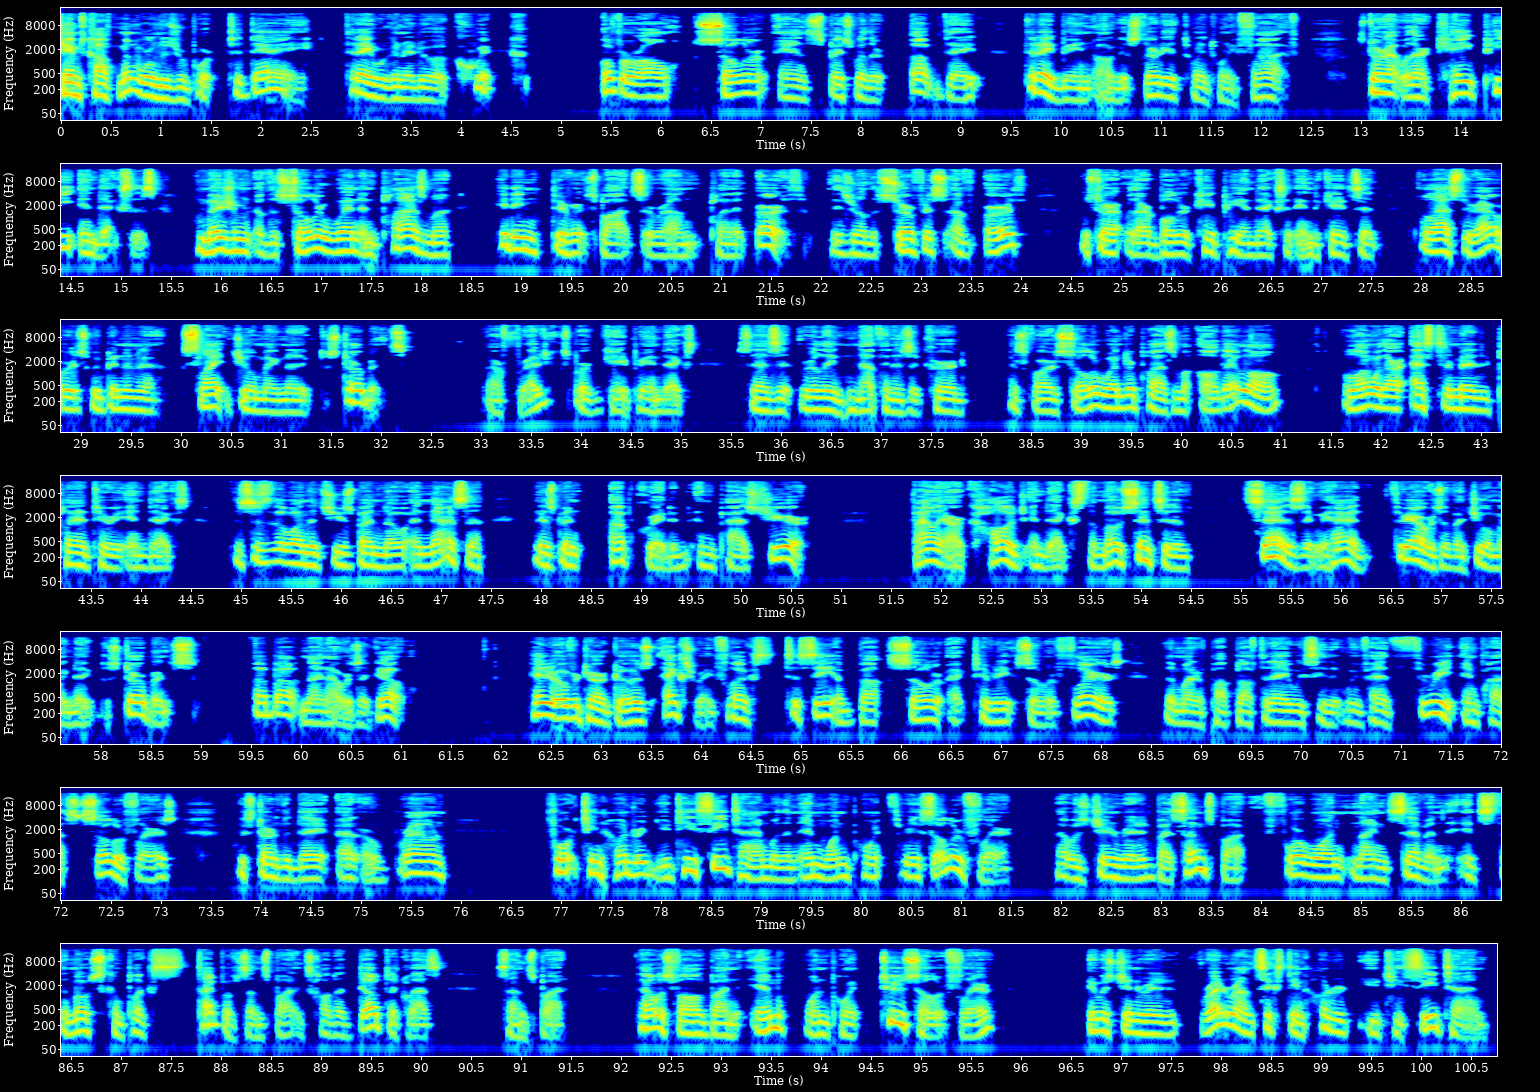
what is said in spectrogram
James Kaufman, World News Report today. Today we're going to do a quick overall solar and space weather update. Today being August 30th, 2025. Start out with our KP indexes, a measurement of the solar wind and plasma hitting different spots around planet Earth. These are on the surface of Earth. We'll start out with our Boulder KP index. It indicates that the last three hours we've been in a slight geomagnetic disturbance. Our Fredericksburg KP index says that really nothing has occurred as far as solar wind or plasma all day long, along with our estimated planetary index. This is the one that's used by NOAA and NASA and has been upgraded in the past year. Finally, our college index, the most sensitive, says that we had three hours of a geomagnetic disturbance about nine hours ago. Headed over to our GOES X-ray flux to see about solar activity, solar flares that might have popped off today. We see that we've had three M-class solar flares. We started the day at around 1400 UTC time with an M1.3 solar flare that was generated by Sunspot 4197. It's the most complex type of sunspot. It's called a delta class sunspot. That was followed by an M1.2 solar flare. It was generated right around 1600 UTC time,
